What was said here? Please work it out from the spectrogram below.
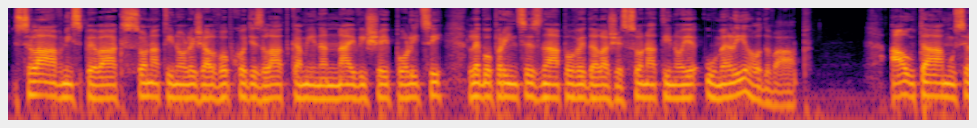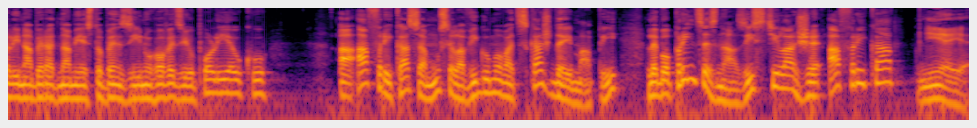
Slávny spevák Sonatino ležal v obchode s látkami na najvyššej polici, lebo princezná povedala, že Sonatino je umelý hodváb. Autá museli naberať na miesto benzínu hovedziu polievku, a Afrika sa musela vygumovať z každej mapy, lebo princezná zistila, že Afrika nie je.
